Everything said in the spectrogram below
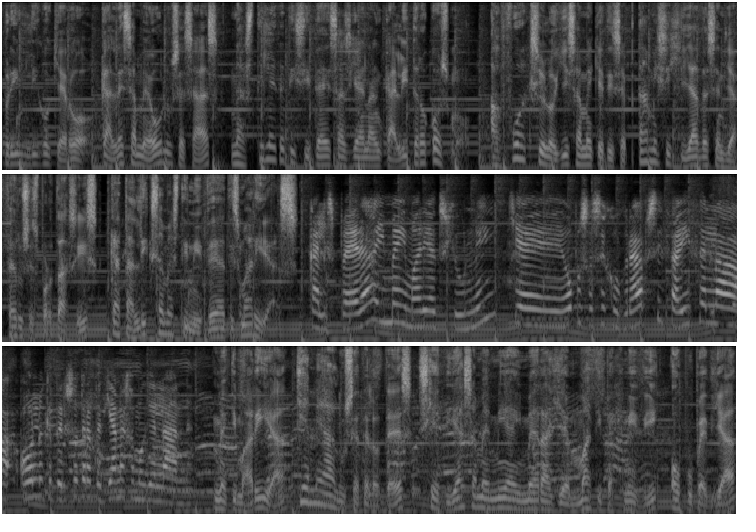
Πριν λίγο καιρό, καλέσαμε όλους εσάς να στείλετε τις ιδέες σας για έναν καλύτερο κόσμο. Αφού αξιολογήσαμε και τις 7.500 ενδιαφέρουσες προτάσεις, καταλήξαμε στην ιδέα της Μαρίας. Καλησπέρα, είμαι η Μαρία Τσιούνη και όπως σας έχω γράψει θα ήθελα όλο και περισσότερα παιδιά να χαμογελάνε. Με τη Μαρία και με άλλους εθελοντές σχεδιάσαμε μια ημέρα γεμάτη παιχνίδι όπου παιδιά,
